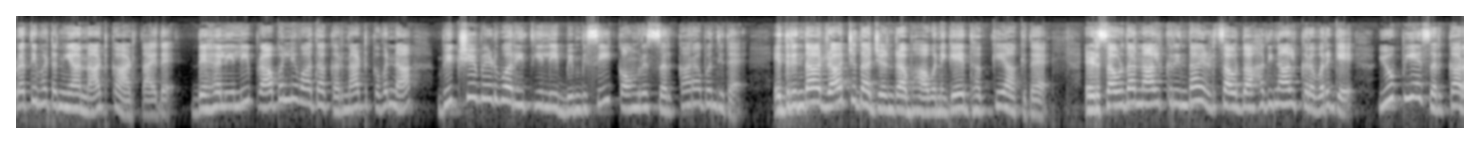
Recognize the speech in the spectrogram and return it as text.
ಪ್ರತಿಭಟನೆಯ ನಾಟಕ ಆಡ್ತಾ ಇದೆ. ದೆಹಲಿಯಲ್ಲಿ ಪ್ರಾಬಲ್ಯವಾದ ಕರ್ನಾಟಕವನ್ನ ಭಿಕ್ಷೆ ಬೇಡುವ ರೀತಿಯಲ್ಲಿ ಬಿಂಬಿಸಿ ಕಾಂಗ್ರೆಸ್ ಸರ್ಕಾರ ಬಂದಿದೆ. ಇದರಿಂದ ರಾಜ್ಯದ ಜನರ ಭಾವನೆಗೆ ಧಕ್ಕೆಯಾಗಿದೆ ಎರಡ್ ಸಾವಿರದ ನಾಲ್ಕರಿಂದ ಎರಡ್ ಸಾವಿರದ ಹದಿನಾಲ್ಕರವರೆಗೆ ಯುಪಿಎ ಸರ್ಕಾರ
